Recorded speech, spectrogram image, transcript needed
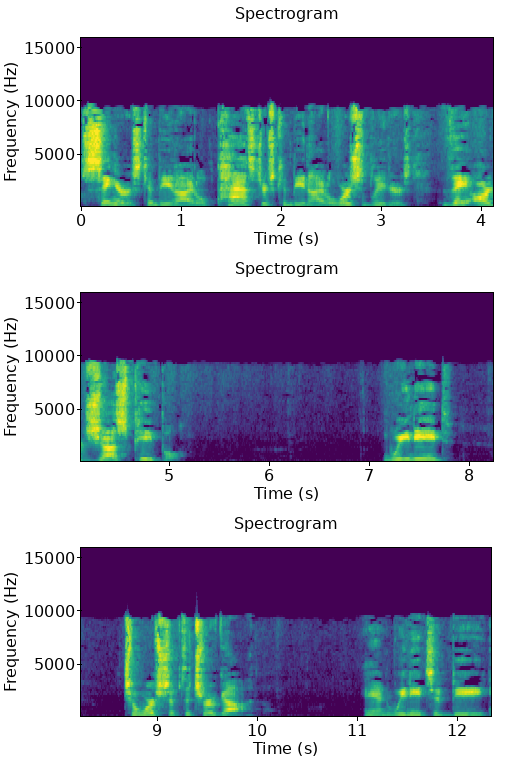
Singers can be an idol. Pastors can be an idol. Worship leaders. They are just people. We need to worship the true God. And we need to be,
